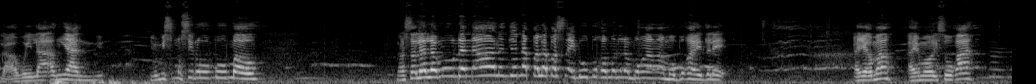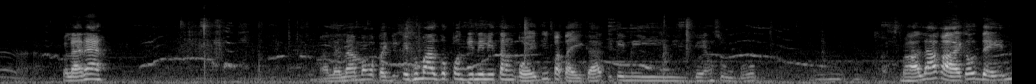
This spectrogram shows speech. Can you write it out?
Laway laang yan. Yung mismo sinubo mo. Nasa lalamunan, ah, nandiyan na palabas na. Ibubuka mo na lang bunganga mo. Bukay, dali. Ayaw mo? Ayaw mo isuka? Wala na. Malalaman ko, pag ikay humago pag ginilitan ko, edi patay ka. At ikay may gayang subo. Bahala ka, ikaw din.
